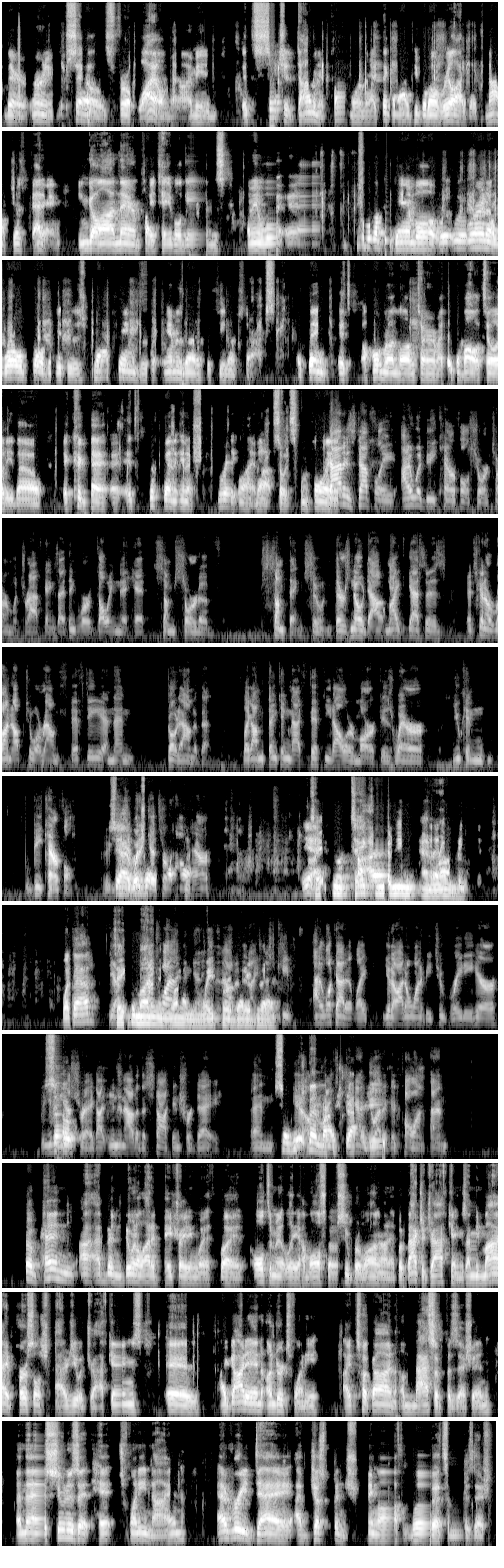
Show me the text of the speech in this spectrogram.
their earnings or sales for a while now. I mean, it's such a dominant platform, and I think a lot of people don't realize it's not just betting. You can go on there and play table games. I mean, eh, people love to gamble. We're in a world full of aces. DraftKings is Amazon casino stocks. I think it's a home run long term. I think the volatility, though, it could get. It's just been in a straight line up. So at some point, that is definitely. I would be careful short term with DraftKings. I think we're going to hit some sort of something soon. There's no doubt. My guess is it's going to run up to around 50 and then go down a bit. Like I'm thinking that $50 mark is where you can be careful. Yeah, when it gets around there. Yeah. Take, take uh, money and run. What that? Yeah. Take the money and run and wait for a better day. Keep, I look at it like, you know, I don't want to be too greedy here. But even so, yesterday, I got in and out of the stock intraday. And so here's know, been my strategy. You had a good call on Penn. So Penn, I, have been doing a lot of day trading with, but ultimately I'm also super long on it. But back to DraftKings. I mean, my personal strategy with DraftKings is I got in under 20. I took on a massive position. And then as soon as it hit 29, every day I've just been trading off a little bit of position.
